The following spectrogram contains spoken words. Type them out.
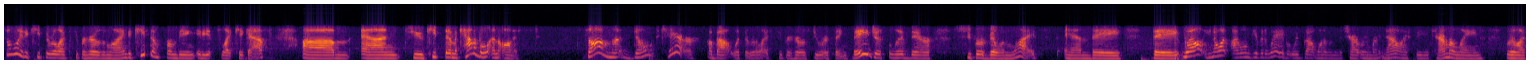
solely to keep the real life superheroes in line, to keep them from being idiots like Kick-Ass, um, and to keep them accountable and honest. Some don't care about what the real life superheroes do or think. They just live their supervillain life and they they well you know what? I won't give it away but we've got one of them in the chat room right now. I see tamerlane real life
